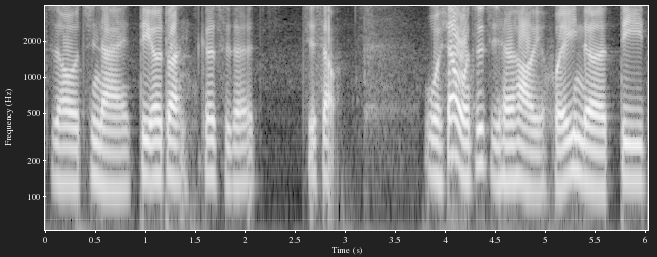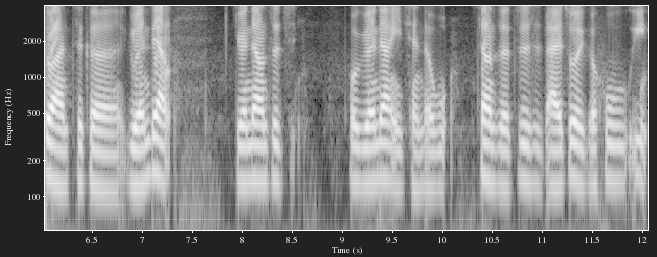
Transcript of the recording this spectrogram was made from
之后进来第二段歌词的介绍。我向我自己很好，也回应了第一段这个原谅，原谅自己，我原谅以前的我，这样子的字来做一个呼应。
